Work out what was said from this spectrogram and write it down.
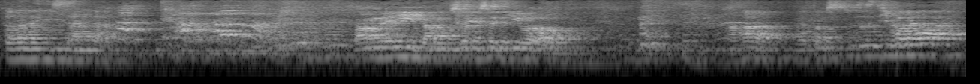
Tohle není sranda. Tam není, tam už jsem se díval. Aha, já tam jsem se díval já.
